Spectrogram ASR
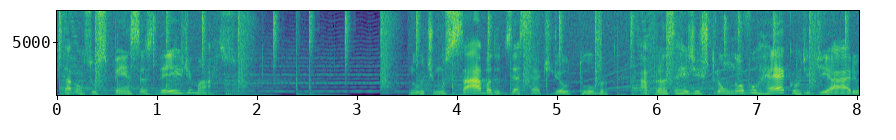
estavam suspensas desde março. No último sábado, 17 de outubro, a França registrou um novo recorde diário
